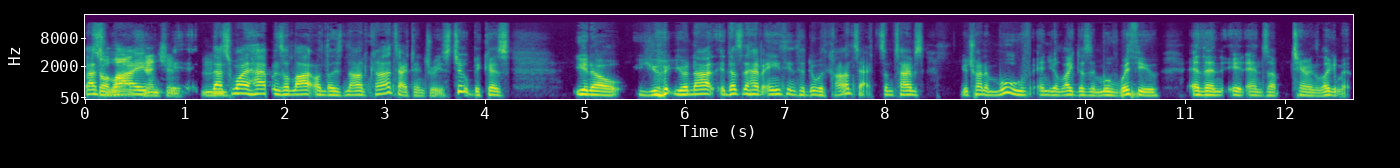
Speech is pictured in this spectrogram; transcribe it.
that's So a lot of why. Mm-hmm. that's why it happens a lot on those non-contact injuries too, because you know you're you're not. It doesn't have anything to do with contact. Sometimes you're trying to move and your leg doesn't move with you, and then it ends up tearing the ligament,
